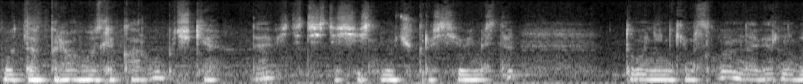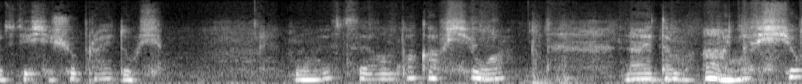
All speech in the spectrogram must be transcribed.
Вот так прям возле коробочки. Да, видите, здесь есть не очень красивые места. Тоненьким слоем, наверное, вот здесь еще пройдусь. Ну и в целом пока все. На этом... А, не все,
